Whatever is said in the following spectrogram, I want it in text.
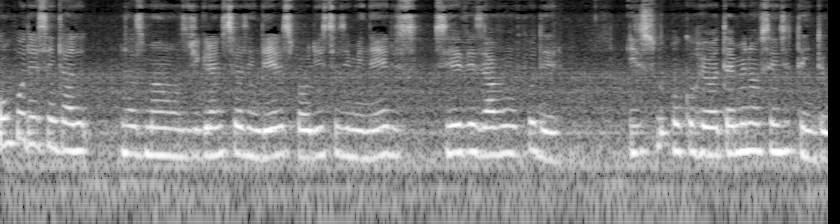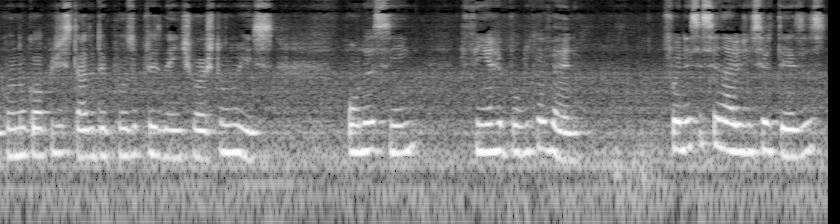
Com o poder sentado nas mãos de grandes fazendeiros paulistas e mineiros, se revezavam no poder. Isso ocorreu até 1930, quando o golpe de Estado depôs o presidente Washington Luiz, pondo assim fim à República Velha. Foi nesse cenário de incertezas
